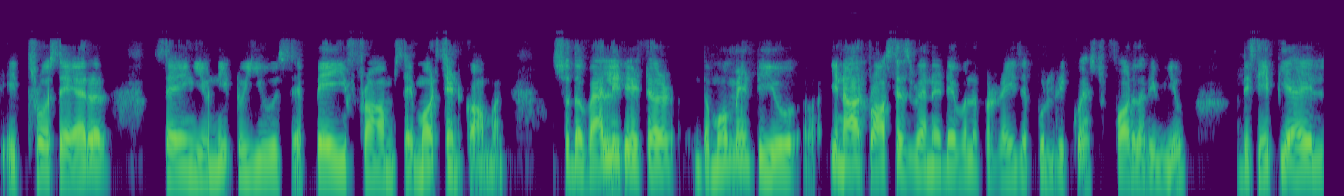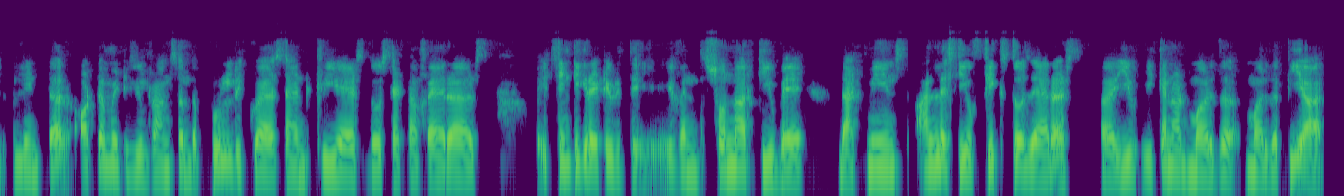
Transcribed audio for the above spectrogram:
it throws the error saying you need to use a pay from say merchant common. So the validator the moment you in our process when a developer raises a pull request for the review this api linter automatically runs on the pull request and creates those set of errors. It's integrated with the, even the SonarQube that means unless you fix those errors uh, you, you cannot merge the merge the pr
